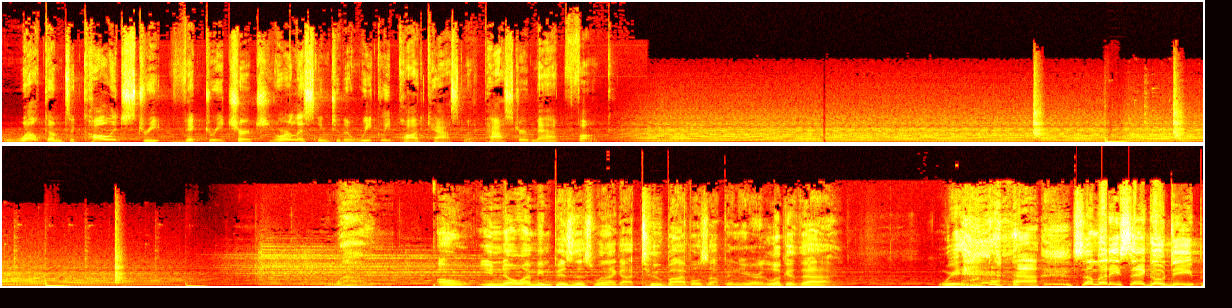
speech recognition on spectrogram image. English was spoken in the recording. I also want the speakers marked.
Speaker 1: Welcome to College Street Victory Church. You're listening to the weekly podcast with Pastor Matt Funk.
Speaker 2: Wow. Oh, you know I mean business when I got two Bibles up in here. Look at that. We somebody said go deep.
